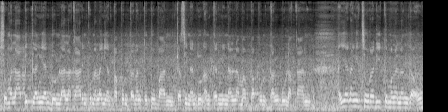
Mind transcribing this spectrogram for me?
So malapit lang yan doon, lalakarin ko na lang yan papunta ng Tutuban kasi nandun ang terminal naman papuntang Bulacan. Ayan ang itsura dito mga langga oh.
